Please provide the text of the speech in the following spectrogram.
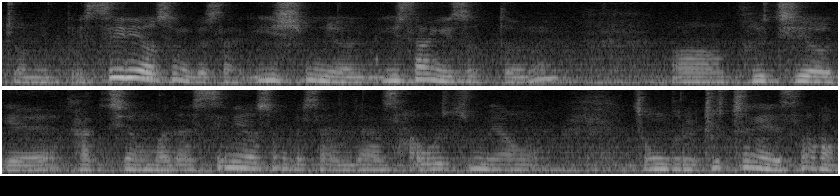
좀 이렇게 시니어 선교사 20년 이상 있었던 어, 그 지역에 각 지역마다 시니어 선교사님들 한 4, 50명 정도를 초청해서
